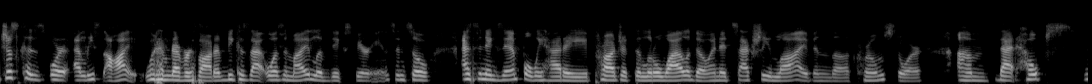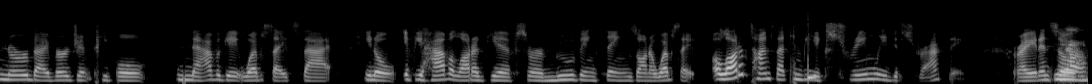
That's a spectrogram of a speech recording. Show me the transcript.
Just because, or at least I would have never thought of because that wasn't my lived experience. And so, as an example, we had a project a little while ago, and it's actually live in the Chrome store um, that helps neurodivergent people navigate websites that you know if you have a lot of gifs or moving things on a website a lot of times that can be extremely distracting right and so yeah.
